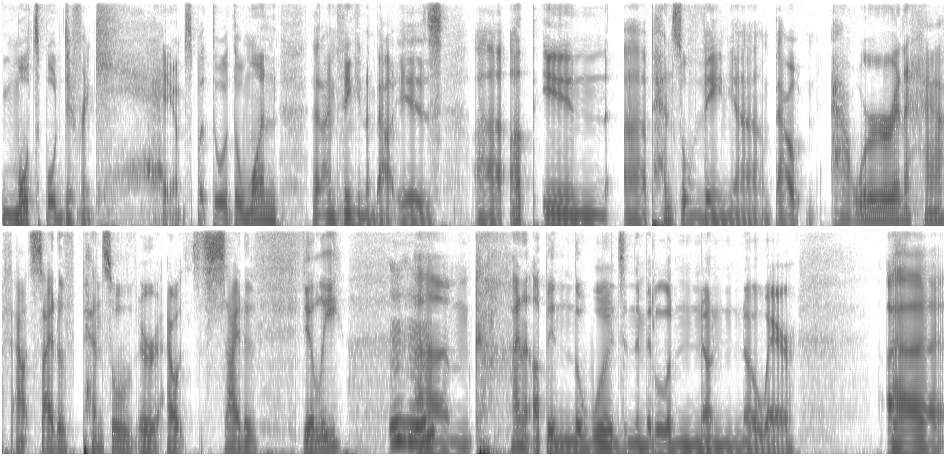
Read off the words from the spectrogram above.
multiple different camps, but the the one that I'm thinking about is uh, up in uh, Pennsylvania, about an hour and a half outside of Pencil or outside of Philly, um, kind of up in the woods in the middle of no- nowhere. Uh,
